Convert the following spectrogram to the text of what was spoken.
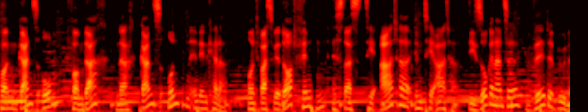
Von ganz oben vom Dach nach ganz unten in den Keller. Und was wir dort finden, ist das Theater im Theater, die sogenannte wilde Bühne.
